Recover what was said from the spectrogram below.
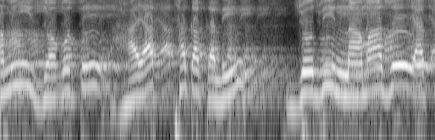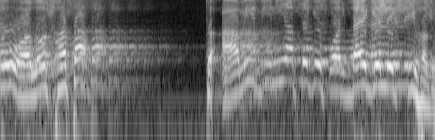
আমি জগতে হায়াত থাকাকালীন যদি নামাজে এত অলসতা তো আমি দুনিয়া থেকে পর্দায় গেলে কি হবে?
